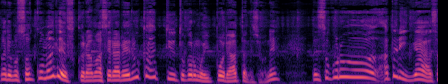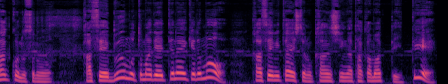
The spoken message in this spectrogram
まあでもそこまで膨らませられるかっていうところも一方であったんでしょうね。でそこのあたりが昨今のその火星ブームとまでは言ってないけども、火星に対しての関心が高まっていて、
